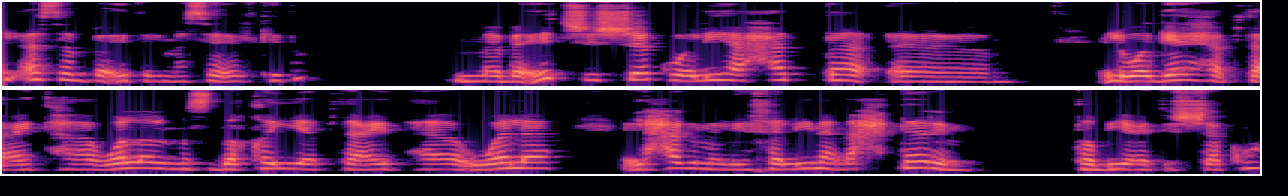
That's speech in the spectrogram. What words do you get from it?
للأسف بقت المسائل كده. ما بقتش الشكوى ليها حتى الوجاهة بتاعتها ولا المصداقية بتاعتها ولا الحجم اللي يخلينا نحترم طبيعة الشكوى.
